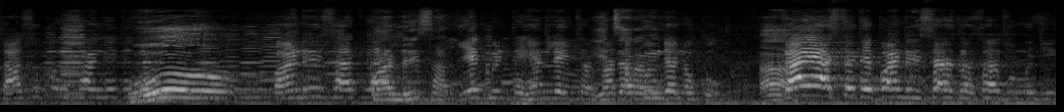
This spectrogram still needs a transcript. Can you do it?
सासू पण सांगितलं हो. पांढरी सात पांढरी सात. एक मिनिट ह्यांना विचार. नको. काय असतं ते पांढरी सात सासू म्हणजे?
